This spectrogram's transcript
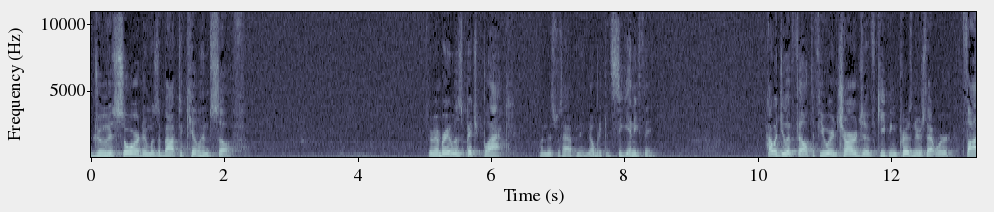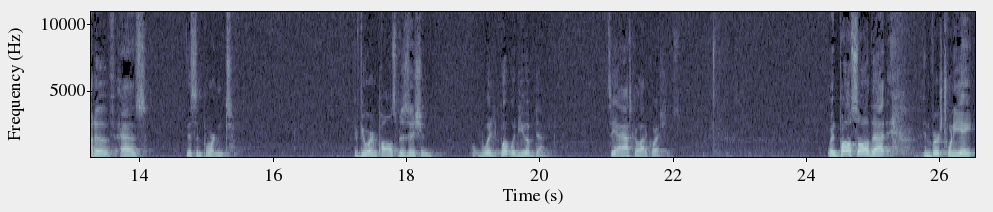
drew his sword and was about to kill himself. Remember, it was pitch black when this was happening. Nobody could see anything. How would you have felt if you were in charge of keeping prisoners that were thought of as this important? If you were in Paul's position, what would, what would you have done? See, I ask a lot of questions. When Paul saw that in verse 28,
